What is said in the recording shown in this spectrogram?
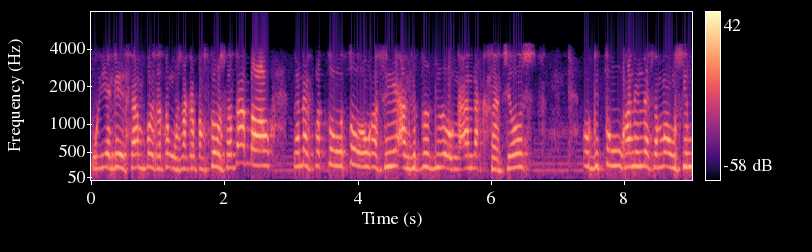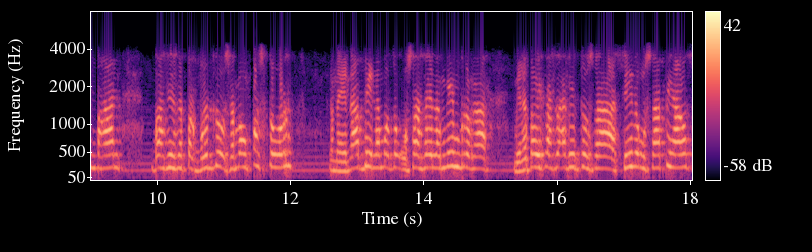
ug iyang example katong usa ka pastor sa Davao nga nagpatuto nga siya ang gitudlo nga anak sa Dios ug gituuhan nila sa maong simbahan base sa pagbudlo sa maong pastor nga nahinabi na mo itong usa sa ilang membro nga milabay ka sa dito sa silong sapi house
